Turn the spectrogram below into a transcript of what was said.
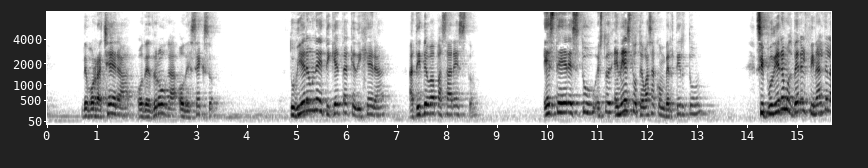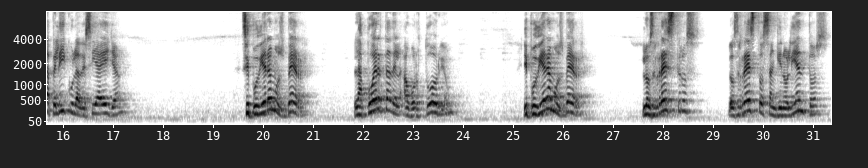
de borrachera o de droga o de sexo tuviera una etiqueta que dijera, a ti te va a pasar esto, este eres tú, esto, en esto te vas a convertir tú, si pudiéramos ver el final de la película, decía ella, si pudiéramos ver la puerta del abortorio y pudiéramos ver los restos, los restos sanguinolientos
